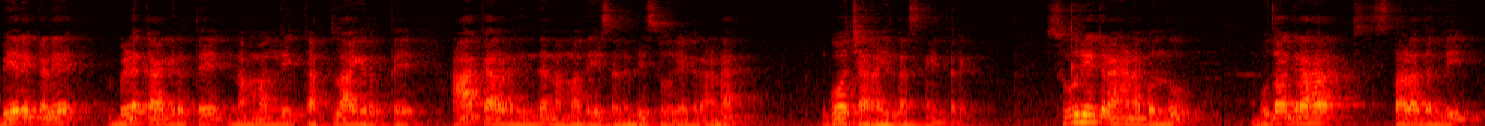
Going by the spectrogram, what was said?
ಬೇರೆ ಕಡೆ ಬೆಳಕಾಗಿರುತ್ತೆ, ನಮ್ಮಲ್ಲಿ ಕತ್ಲಾಗಿರುತ್ತೆ. ಆ ಕಾರಣದಿಂದ ನಮ್ಮ ದೇಶದಲ್ಲಿ ಸೂರ್ಯಗ್ರಹಣ ಗೋಚರ ಇಲ್ಲ ಸ್ನೇಹಿತರೆ. ಸೂರ್ಯಗ್ರಹಣ ಬಂದು ಬುಧ ಗ್ರಹ ಸ್ಥಳದಲ್ಲಿ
